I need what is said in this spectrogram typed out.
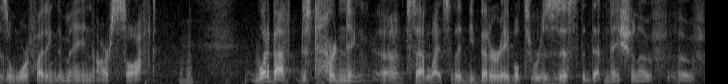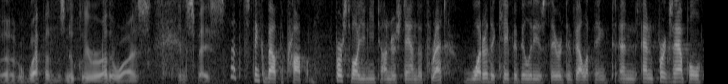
as a warfighting domain, are soft. Mm-hmm. What about just hardening uh, satellites so they'd be better able to resist the detonation of, of uh, weapons, nuclear or otherwise, in space? Let's think about the problem. First of all, you need to understand the threat. What are the capabilities they're developing? And, and for example,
